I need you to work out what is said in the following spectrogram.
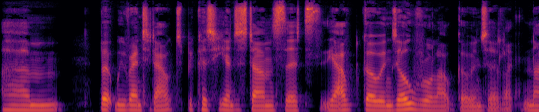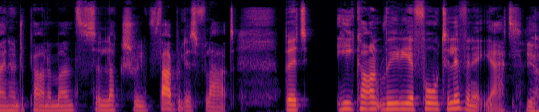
Um, but we rent it out because he understands that the outgoings, overall outgoings, are like nine hundred pound a month. It's a luxury, fabulous flat, but he can't really afford to live in it yet. Yeah.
